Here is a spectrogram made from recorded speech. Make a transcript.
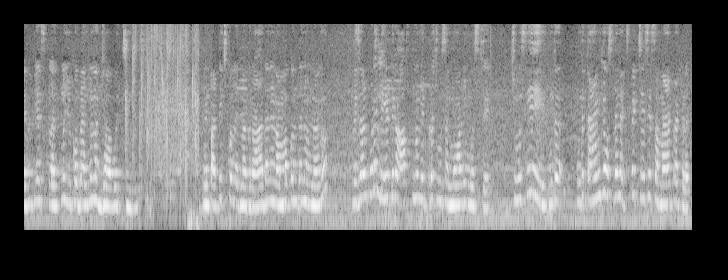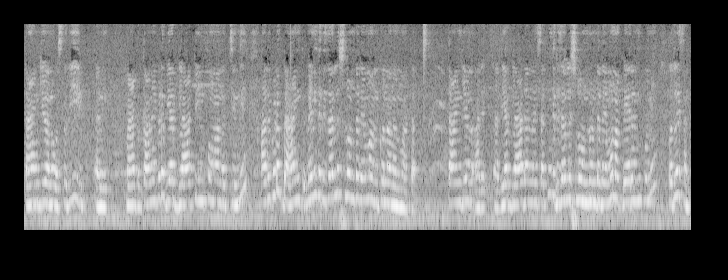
ఐబీపీఎస్ క్లర్క్లో యూకో బ్యాంక్లో నాకు జాబ్ వచ్చింది. నేను పట్టించుకోలేదు నాకు రాదనే నమ్మకంతోనే ఉన్నాను. రిజల్ట్ కూడా లేట్గా ఆఫ్టర్నూన్ ఎప్పుడో చూసాను మార్నింగ్ వస్తే. చూసి ఇంకా ఇంకా థ్యాంక్ యూ వస్తుందని ఎక్స్పెక్ట్ చేసేసా మ్యాటర్ అక్కడ. థ్యాంక్ యూ అని వస్తుంది అని మ్యాటర్ కానీ ఇక్కడ వీఆర్ గ్లాడ్ టు ఇన్ఫార్మ్ అని వచ్చింది. అది కూడా బ్యాంక్ నేను ఇంకా రిజర్వేషన్లో ఉంటుందేమో అనుకున్నాను అనమాట థ్యాంక్ యూ అదే వీఆర్ గ్లాడ్ అనేసరికి ఇంకా రిజర్వేషన్లో ఉండుంటుందేమో ఉండి నాకు పేరు అనుకుని వదిలేసాను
